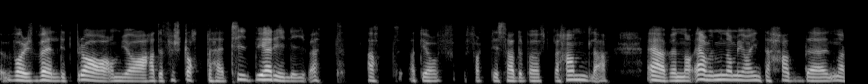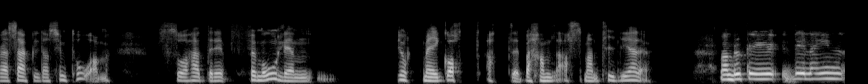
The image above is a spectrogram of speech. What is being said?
varit väldigt bra om jag hade förstått det här tidigare i livet. Att, att jag faktiskt hade behövt behandla. Även, även om jag inte hade några särskilda symptom så hade det förmodligen gjort mig gott att behandla astman tidigare. Man brukar ju dela in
